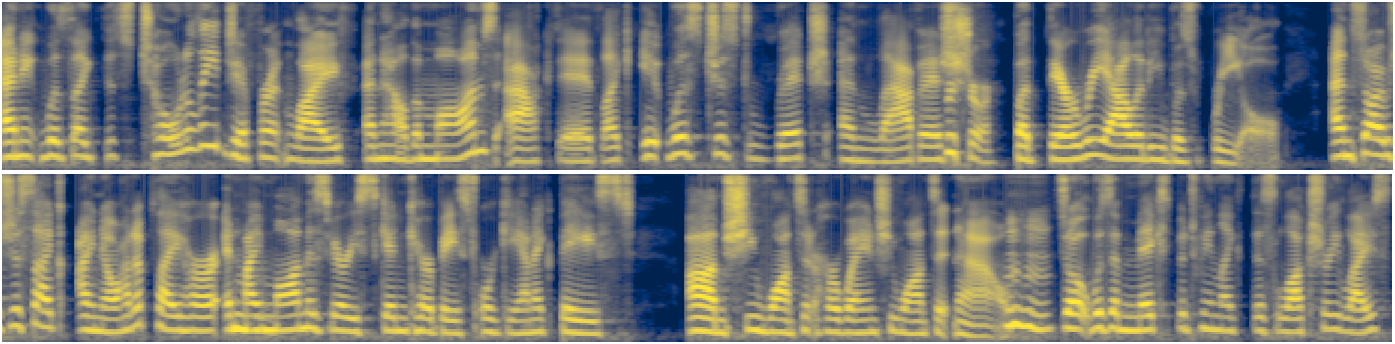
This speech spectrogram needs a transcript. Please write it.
And it was like this totally different life, and how the moms acted. Like it was just rich and lavish. For sure. But their reality was real. And so I was just like, I know how to play her. And my Mm-hmm. mom is very skincare based, organic based. Um, she wants it her way and she wants it now. Mm-hmm. So it was a mix between like this luxury life,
